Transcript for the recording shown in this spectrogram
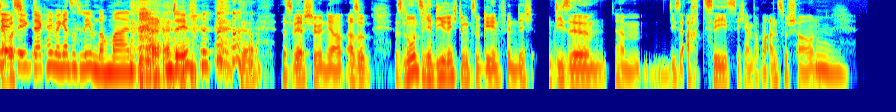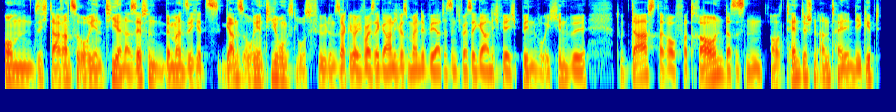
Den, da kann ich mein ganzes Leben noch malen. ja. Das wäre schön, ja. Also es lohnt sich in die Richtung zu gehen, finde ich. Diese, ähm, diese 8 Cs sich einfach mal anzuschauen. Mhm um sich daran zu orientieren. Also selbst wenn, wenn man sich jetzt ganz orientierungslos fühlt und sagt, ja, ich weiß ja gar nicht, was meine Werte sind, ich weiß ja gar nicht, wer ich bin, wo ich hin will, du darfst darauf vertrauen, dass es einen authentischen Anteil in dir gibt,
